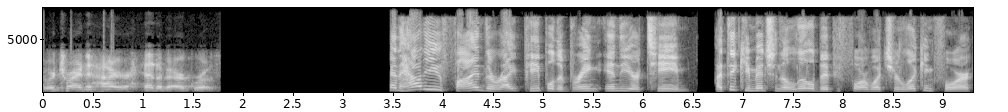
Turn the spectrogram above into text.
We're trying to hire ahead of our growth. And how do you find the right people to bring into your team? I think you mentioned a little bit before what you're looking for.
